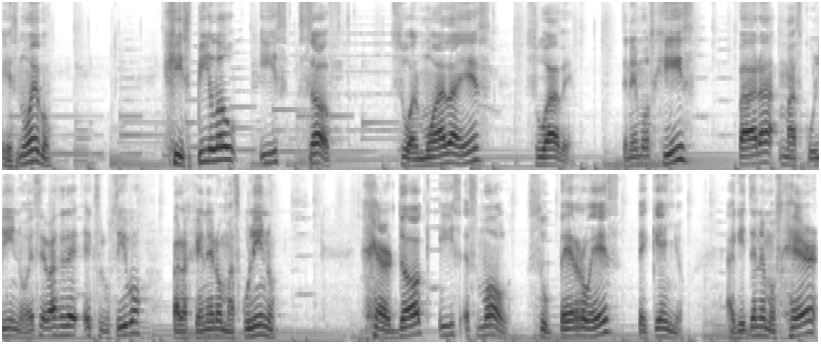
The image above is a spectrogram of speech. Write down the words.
es nuevo. His pillow is soft. Su almohada es suave. Tenemos his para masculino. Ese va a ser exclusivo para el género masculino. Her dog is small. Su perro es pequeño. Aquí tenemos her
